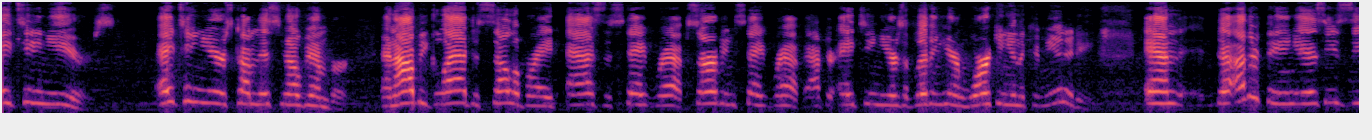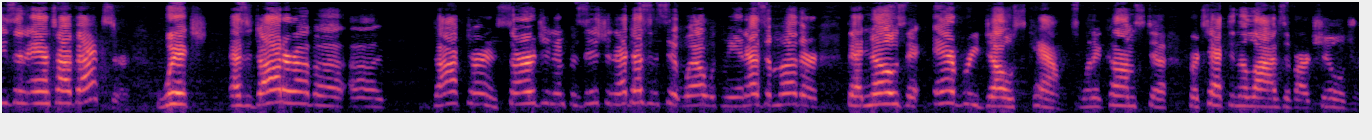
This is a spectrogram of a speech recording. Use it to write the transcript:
18 years. 18 years come this November. And I'll be glad to celebrate as the state rep, serving state rep after 18 years of living here and working in the community. And the other thing is he's he's an anti-vaxxer, which as a daughter of a, a doctor and surgeon and physician, that doesn't sit well with me. And as a mother that knows that every dose counts when it comes to protecting the lives of our children.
